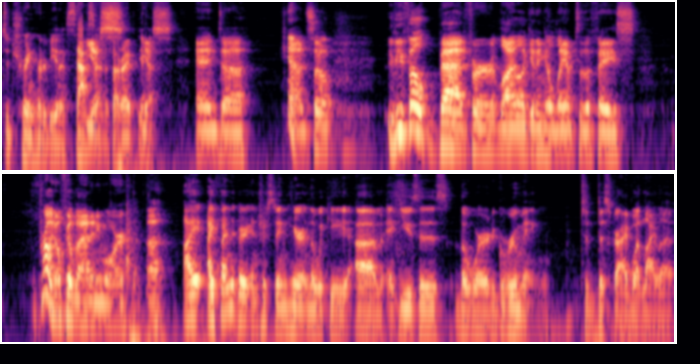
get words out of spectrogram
to train her to be an assassin. Yes, Is that right? Yes, and uh, yeah, and so if you felt bad for Lila getting a lamp to the face, probably don't feel bad anymore. Uh, I, I find it very interesting here in the wiki. Um, it uses the word grooming to describe what Lila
